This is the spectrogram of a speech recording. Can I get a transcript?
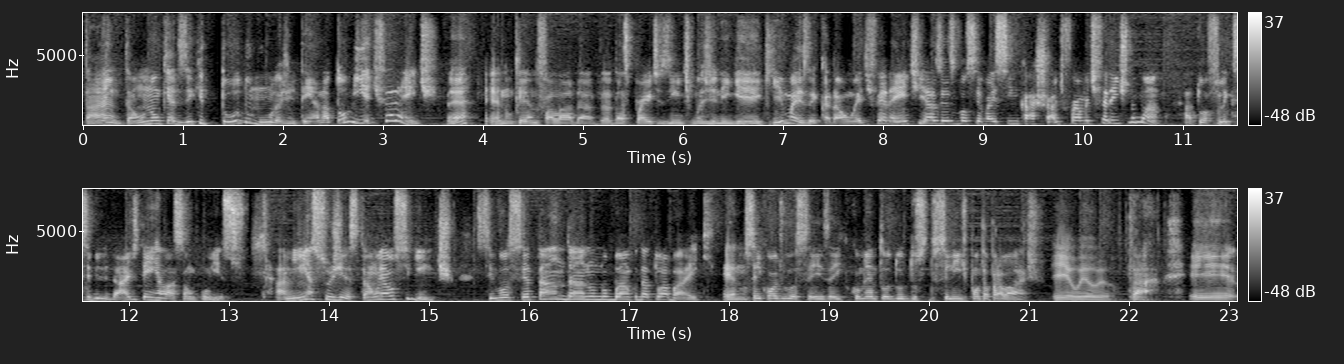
tá? Então não quer dizer que todo mundo, a gente tem anatomia diferente, né? É, não querendo falar da, da, das partes íntimas de ninguém aqui, mas é, cada um é diferente e às vezes você vai se encaixar de forma diferente no banco. A tua flexibilidade tem relação com isso. A minha sugestão é o seguinte: se você tá andando no banco da tua bike, é, não sei qual de vocês aí que comentou do, do, do cilindro de ponta para baixo. Eu, eu, eu. Tá. É,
